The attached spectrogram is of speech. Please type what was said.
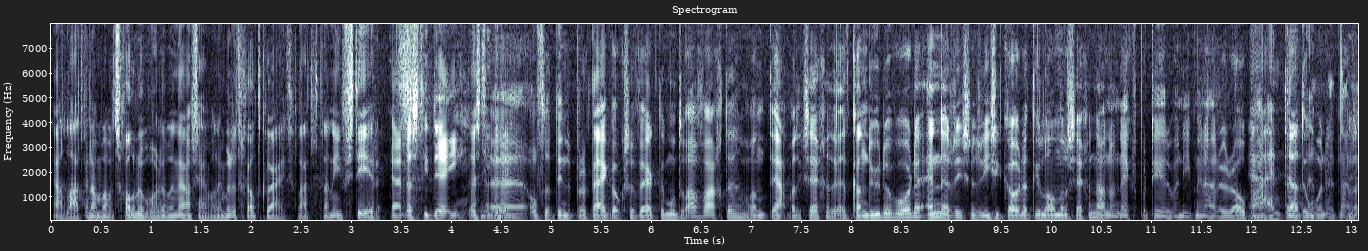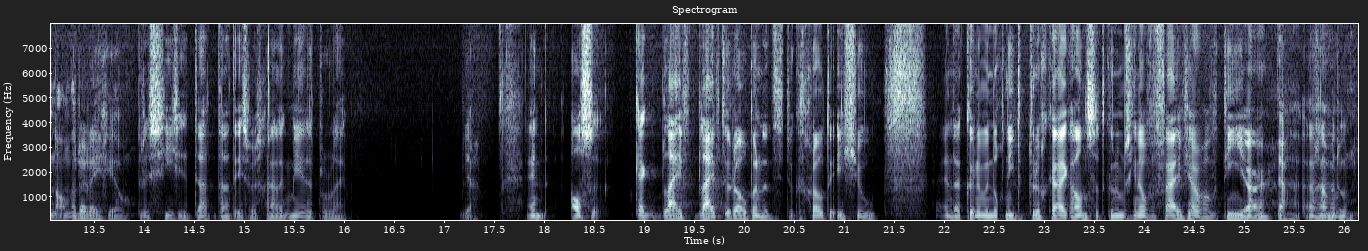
ja, laten we nou maar wat schoner worden, want nou zijn we alleen maar het geld kwijt. Laten we het dan investeren. Ja, dat is het idee. Dat is het idee. Eh, of dat in de praktijk ook zo werkt, dat moeten we afwachten. Want ja, wat ik zeg, het kan duurder worden. En er is een risico dat die landen zeggen... nou, dan exporteren we niet meer naar Europa. Ja, en dan dat- doen we het naar een andere regio. Precies, dat, dat is waarschijnlijk meer het probleem. Ja. En als, kijk, blijft, blijft Europa, en dat is natuurlijk het grote issue. En daar kunnen we nog niet op terugkijken, Hans. Dat kunnen we misschien over vijf jaar of over tien jaar. Ja, dat gaan we Eh, doen.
